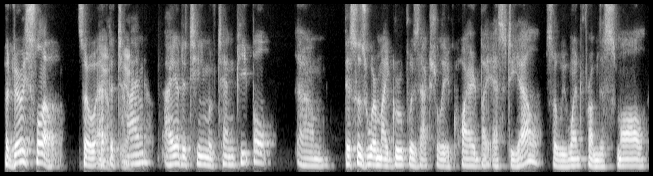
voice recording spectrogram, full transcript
but very slow so at yeah, the time, yeah. I had a team of 10 people. Um, this is where my group was actually acquired by SDL. So we went from this small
